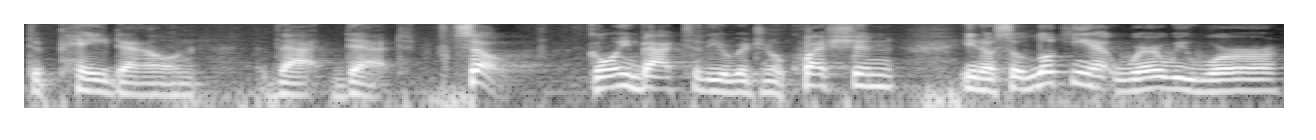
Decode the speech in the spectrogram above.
to pay down that debt. So, going back to the original question, you know, so looking at where we were,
